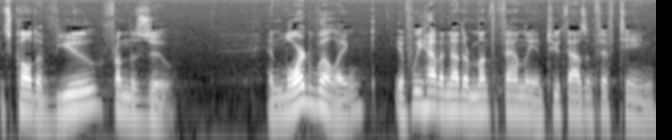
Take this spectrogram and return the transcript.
It's called A View from the Zoo. And Lord willing, if we have another month of family in 2015,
